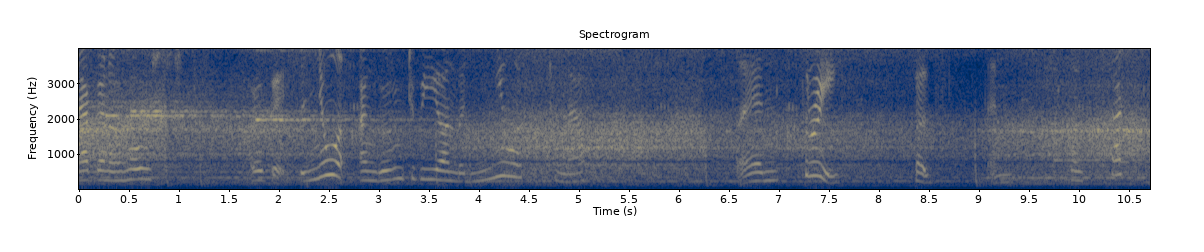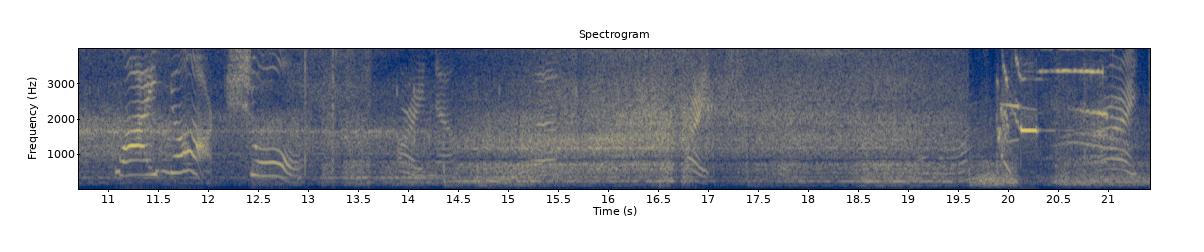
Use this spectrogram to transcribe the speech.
Not gonna host. Okay, the new I'm going to be on the newest map and three. Cause and cause that's why not? Sure. Alright now. Um, alright. Alright.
